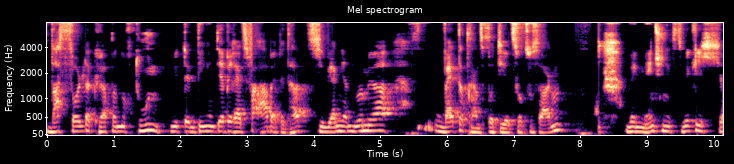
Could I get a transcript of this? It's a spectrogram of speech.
was soll der Körper noch tun mit den Dingen, die er bereits verarbeitet hat? Sie werden ja nur mehr weiter transportiert sozusagen. Wenn Menschen jetzt wirklich äh,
